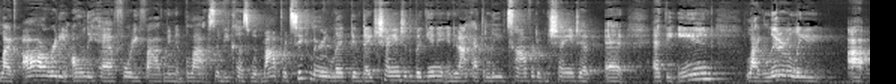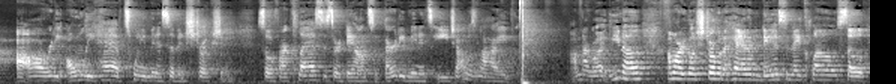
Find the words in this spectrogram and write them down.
like I already only have 45 minute blocks and because with my particular elective they change at the beginning and then I have to leave time for them to change at at at the end like literally I I already only have 20 minutes of instruction so if our classes are down to 30 minutes each I was like I'm not gonna, you know, I'm already gonna struggle to have them dance in their clothes. So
